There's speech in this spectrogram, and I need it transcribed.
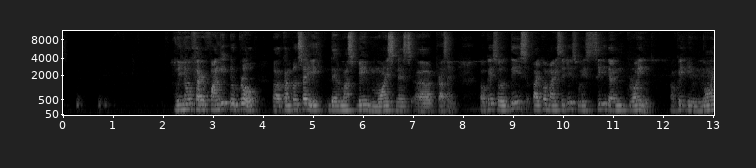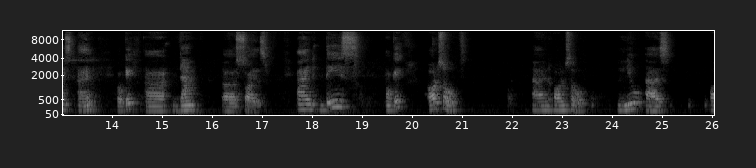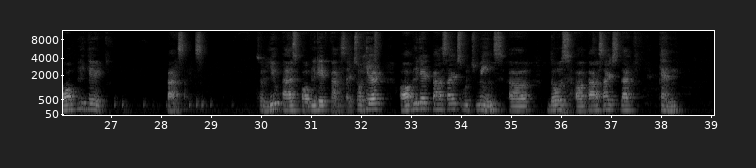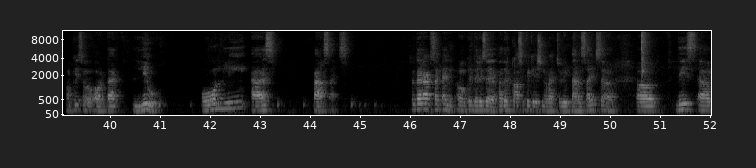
we know for a fungi to grow uh, compulsory there must be moistness uh, present. Okay so these phycomycetes we see them growing okay in moist and okay uh, damp uh, soils. And these okay also and also live as obligate parasites so live as obligate parasites. So here obligate parasites which means uh, those uh, parasites that can okay so or that live only as parasites. So there are certain okay there is a other classification of actually parasites. Uh, uh, these uh,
